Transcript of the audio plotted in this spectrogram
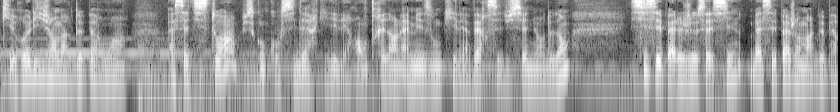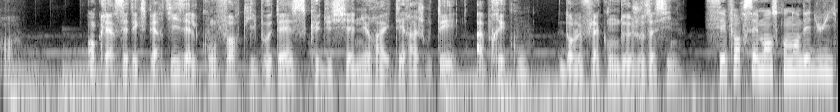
qui relie Jean-Marc de Perrois à cette histoire, puisqu'on considère qu'il est rentré dans la maison, qu'il a versé du cyanure dedans. Si c'est pas la Josacine, bah c'est pas Jean-Marc de Perrois. En clair, cette expertise, elle conforte l'hypothèse que du cyanure a été rajouté après coup dans le flacon de Josacine c'est forcément ce qu'on en déduit.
